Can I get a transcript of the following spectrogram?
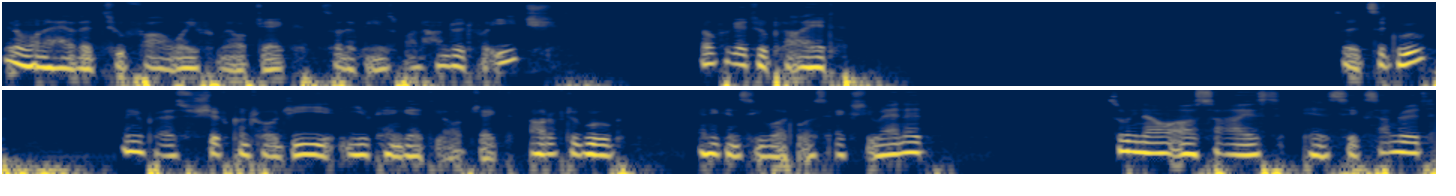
You don't want to have it too far away from your object, so let me use 100 for each. Don't forget to apply it. So it's a group when you press Shift Control G, you can get the object out of the group and you can see what was actually rendered. So we know our size is 600.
